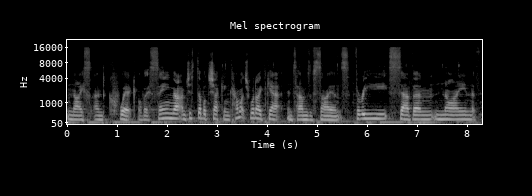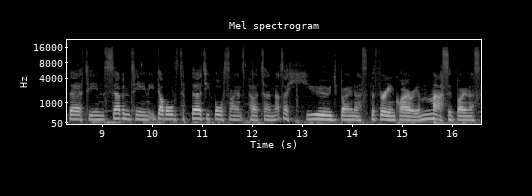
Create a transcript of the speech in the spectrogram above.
nice and quick. Although saying that, I'm just double checking. How much would I get in terms of science? 3, 7, 9, 13, 17. It doubled to 34 science per turn. That's a huge bonus. The 3 inquiry, a massive bonus.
